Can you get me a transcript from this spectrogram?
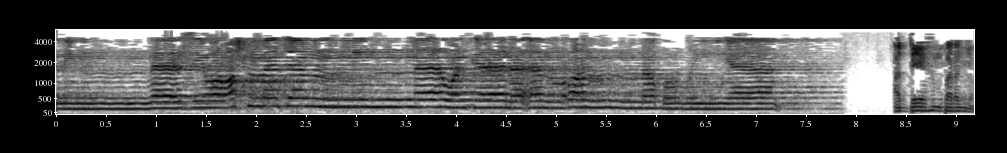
للناس ورحمة منا وكان أمرا مقضيا അദ്ദേഹം പറഞ്ഞു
